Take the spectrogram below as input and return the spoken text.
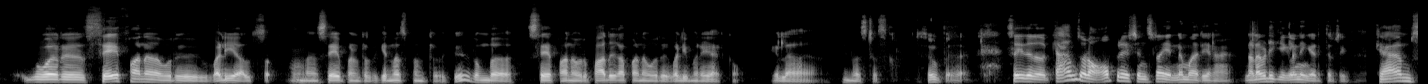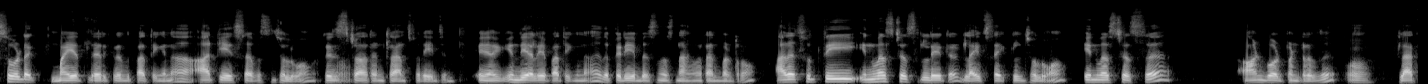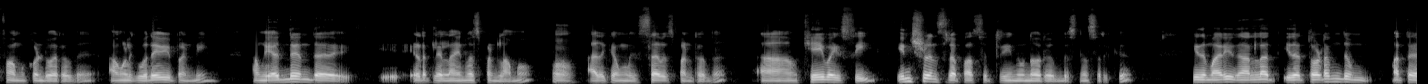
ஒரு சேஃபான ஒரு வழி ஆல்சோ சேவ் பண்ணுறதுக்கு இன்வெஸ்ட் பண்ணுறதுக்கு ரொம்ப சேஃபான ஒரு பாதுகாப்பான ஒரு வழிமுறையாக இருக்கும். எல்லா இன்வெஸ்டர்ஸ்க்கும் சூப்பர் சார் ஸோ இதோட கேம்ஸோட ஆப்ரேஷன்ஸ்லாம் என்ன மாதிரியான நடவடிக்கைகளை நீங்க எடுத்துட்டு இருக்கீங்க கேம்ஸோட மையத்தில் இருக்கிறது பார்த்தீங்கன்னா ஆர்டிஐ சர்வீஸ்னு சொல்லுவோம். ரெஜிஸ்ட்ரார் அண்ட் ட்ரான்ஸ்ஃபர் ஏஜென்ட் இந்தியாவிலே பார்த்தீங்கன்னா இது பெரிய பிஸ்னஸ் நாங்கள் ரன் பண்ணுறோம் அதை சுற்றி இன்வெஸ்டர்ஸ் ரிலேட்டட் லைஃப் சைக்கிள்னு சொல்லுவோம். இன்வெஸ்டர்ஸை ஆன்போர்ட் பண்ணுறது பிளாட்ஃபார்ம் கொண்டு வர்றது அவங்களுக்கு உதவி பண்ணி அவங்க எந்தெந்த இடத்துல எல்லாம் இன்வெஸ்ட் பண்ணலாமோ. அதுக்கு அவங்களுக்கு சர்வீஸ் பண்ணுறது கேஒய்சி இன்சூரன்ஸ் ரெபாசிட்ரின்னு இன்னொரு பிஸ்னஸ் இருக்குது இது மாதிரி நல்லா இதை தொடர்ந்து மற்ற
